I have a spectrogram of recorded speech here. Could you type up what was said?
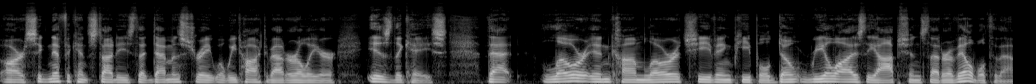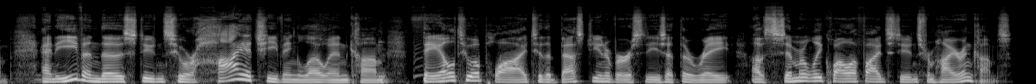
are significant studies that demonstrate what we talked about earlier is the case that lower income, lower achieving people don't realize the options that are available to them. And even those students who are high achieving low income fail to apply to the best universities at the rate of similarly qualified students from higher incomes.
